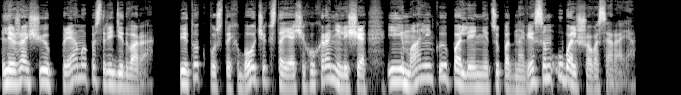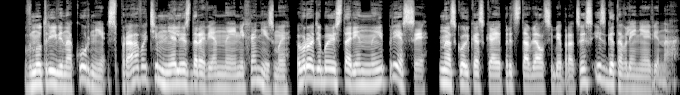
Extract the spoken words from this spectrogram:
лежащую прямо посреди двора, пяток пустых бочек, стоящих у хранилища, и маленькую поленницу под навесом у большого сарая. Внутри винокурни справа темнели здоровенные механизмы, вроде бы старинные прессы, насколько Скай представлял себе процесс изготовления вина.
